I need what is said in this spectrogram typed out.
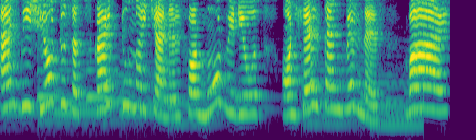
and be sure to subscribe to my channel for more videos on health and wellness. Bye.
